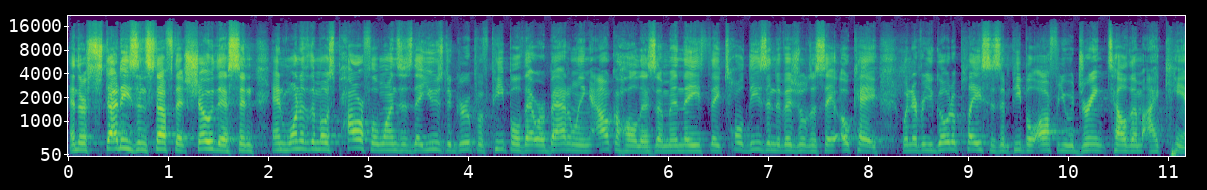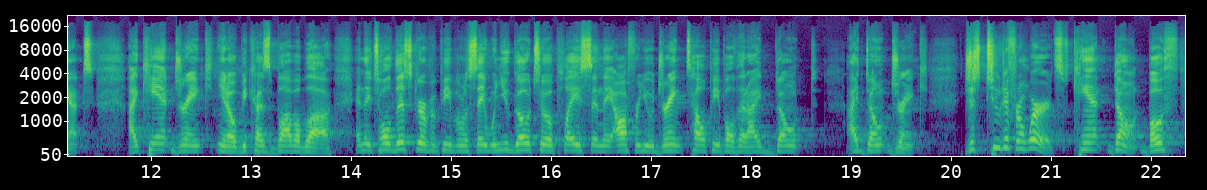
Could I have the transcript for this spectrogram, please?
And there's studies and stuff that show this. And, and one of the most powerful ones is they used a group of people that were battling alcoholism. And they, they told these individuals to say, okay, whenever you go to places and people offer you a drink, tell them, I can't. I can't drink, you know, because blah, blah, blah. And they told this group of people to say, when you go to a place and they offer you a drink, tell people that I don't, I don't drink. Just two different words can't, don't. Both,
